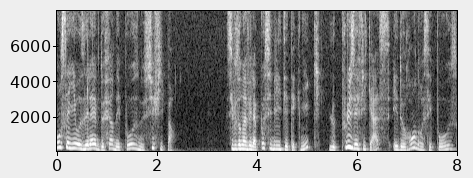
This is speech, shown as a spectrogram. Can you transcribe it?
conseiller aux élèves de faire des pauses ne suffit pas. Si vous en avez la possibilité technique, le plus efficace est de rendre ces pauses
